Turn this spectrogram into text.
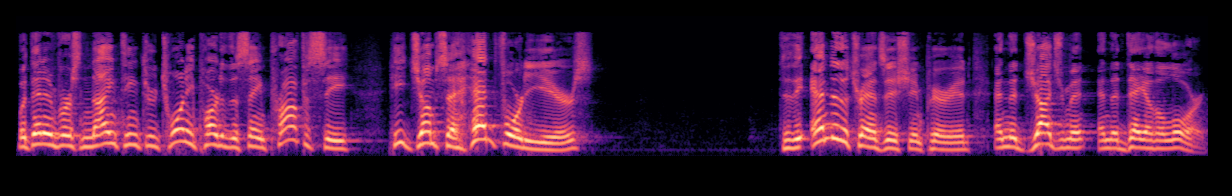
But then in verse 19 through 20, part of the same prophecy, he jumps ahead 40 years to the end of the transition period and the judgment and the day of the Lord.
